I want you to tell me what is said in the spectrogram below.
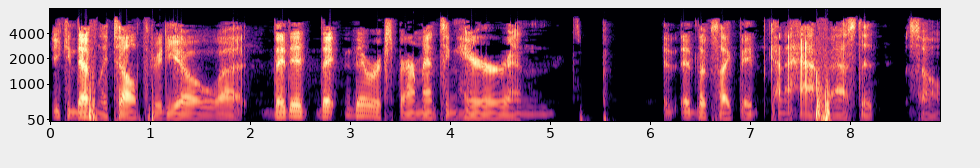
you can definitely tell 3DO uh, they did they they were experimenting here and it, it looks like they kind of half-assed it so.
